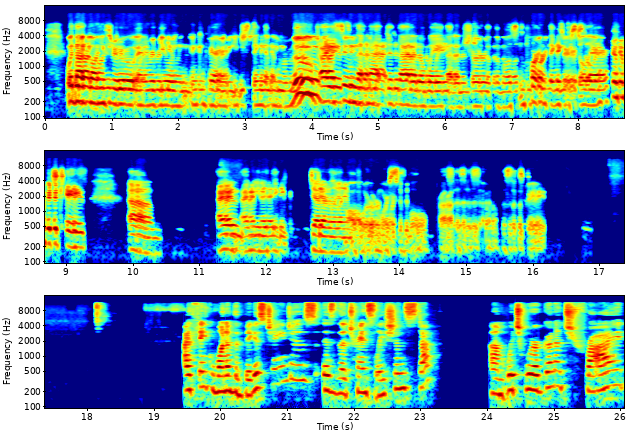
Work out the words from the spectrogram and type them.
without going through and reviewing and comparing each thing that we removed, I assume that Matt did that in a way that ensured that the most important things are still there, in which case, um, I, I mean, I think generally I'm all for more simple processes, so this looks great. I think one of the biggest changes is the translation step. Um, which we're gonna try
